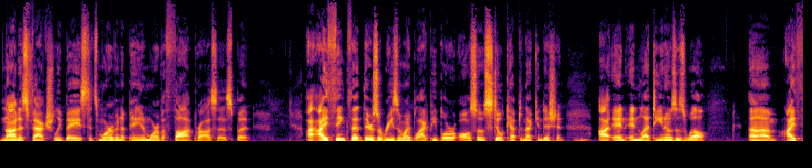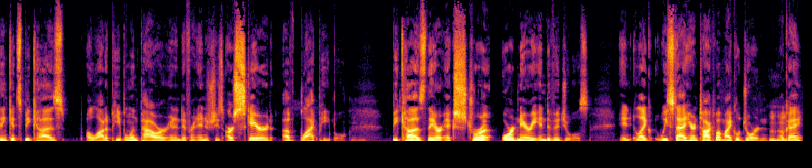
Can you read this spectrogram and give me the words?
not as factually based. It's more of an opinion more of a thought process. But I, I think that there's a reason why black people are also still kept in that condition. Uh, and and latinos as well. Um, i think it's because a lot of people in power and in different industries are scared of black people because they are extraordinary individuals. It, like we sat here and talked about michael jordan mm-hmm. okay?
